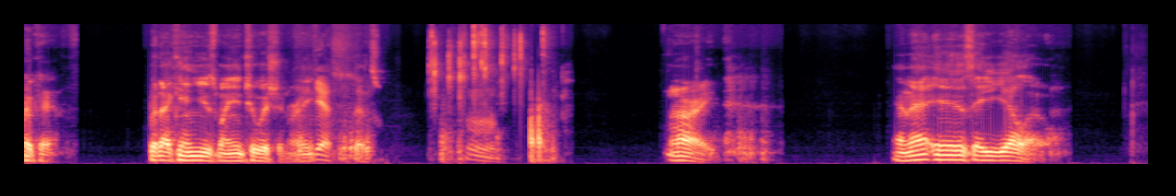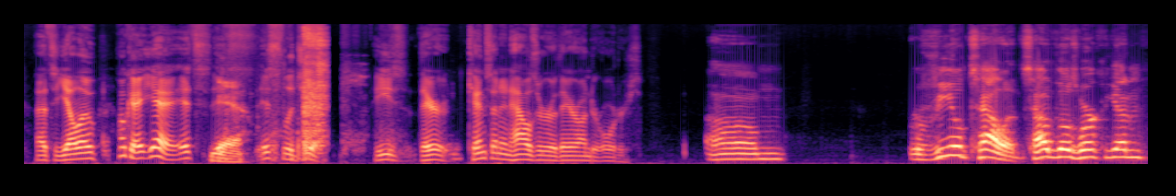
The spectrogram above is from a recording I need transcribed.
Okay, but I can use my intuition, right? Yes. That's Hmm. all right. And that is a yellow. That's a yellow. Okay, yeah, it's Yeah. it's, it's legit. He's there Kenson and Hauser are there under orders. Um, revealed talents. How do those work again?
